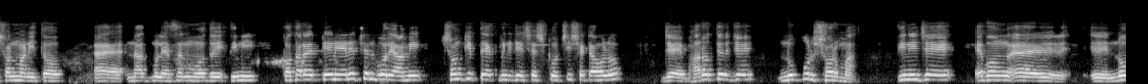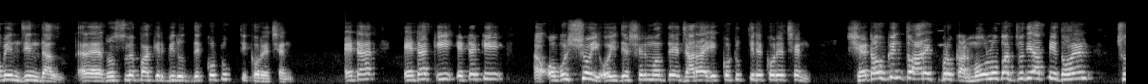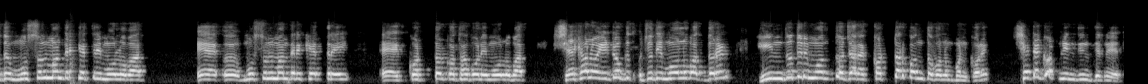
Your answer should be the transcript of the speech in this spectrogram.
সম্মানিত নাজমুল হাসান মহোদয়, তিনি কথাটা টেনে এনেছেন বলে আমি সংক্ষিপ্ত এক মিনিটে শেষ করছি। সেটা হলো যে ভারতের যে নুপুর শর্মা, তিনি যে এবং নবীন জিন্দাল রসুল পাকের বিরুদ্ধে কটুক্তি করেছেন, এটা এটা কি এটা কি অবশ্যই ওই দেশের মধ্যে যারা এই কটূক্তিটা করেছেন, সেটাও কিন্তু আরেক প্রকার। মৌলবাদ যদি আপনি ধরেন, শুধু মুসলমানদের ক্ষেত্রে মৌলবাদ মুসলমানদের ক্ষেত্রে কট্টর কথা বলে, মৌলবাদ। সেখানেও এটুক যদি মৌলবাদ ধরেন, হিন্দুদের মধ্যে যারা কট্টরপন্থ অবলম্বন করে সেটাকে আপনি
